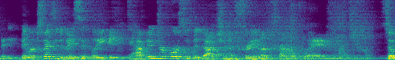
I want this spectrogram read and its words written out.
they were expected to basically have intercourse with the Dutch in a free and untrammeled way. So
